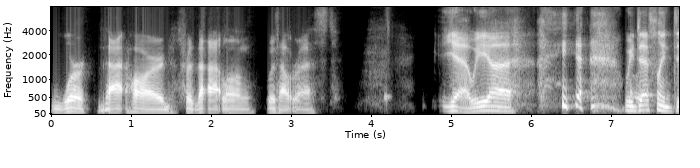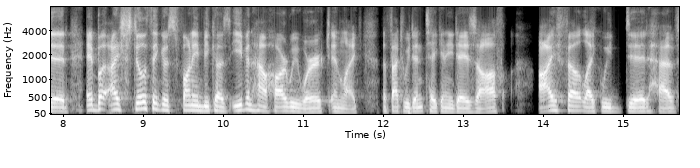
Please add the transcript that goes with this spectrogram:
worked that hard for that long without rest. Yeah, we uh we definitely did. And, but I still think it was funny because even how hard we worked and like the fact we didn't take any days off, I felt like we did have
